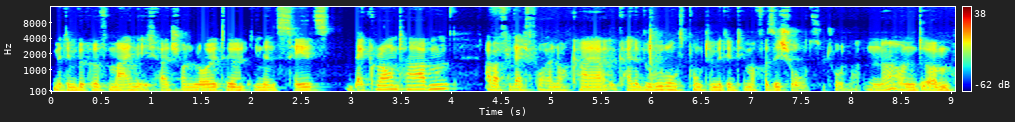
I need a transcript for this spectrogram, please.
mit dem Begriff meine ich halt schon Leute, die einen Sales-Background haben, aber vielleicht vorher noch keine, keine, Berührungspunkte mit dem Thema Versicherung zu tun hatten. Ne? Und ähm,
